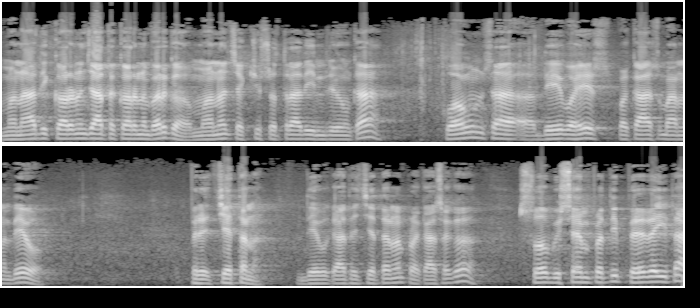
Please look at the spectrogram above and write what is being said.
मन आदि कर्ण जात कर्ण वर्ग, मन, चक्षु, श्रोत्र आदि इंद्रियों का कौन सा देव है प्रकाशमान देव? चेतन। देव का अर्थ चेतन, प्रकाशक। स्व विषय प्रति प्रेरिता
